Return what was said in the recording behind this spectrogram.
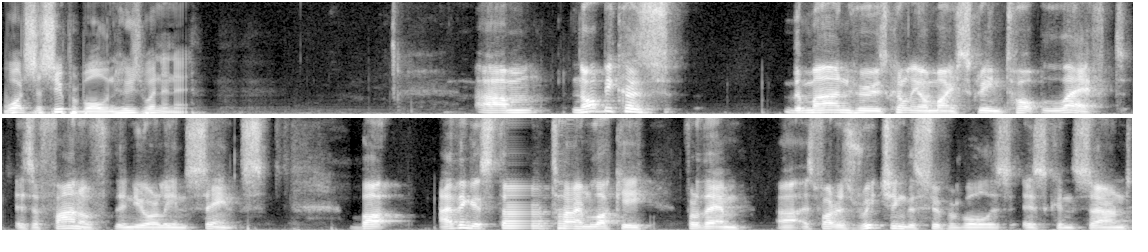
What's the Super Bowl and who's winning it? Um, not because the man who is currently on my screen top left is a fan of the New Orleans Saints, but I think it's third time lucky for them uh, as far as reaching the Super Bowl is, is concerned.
